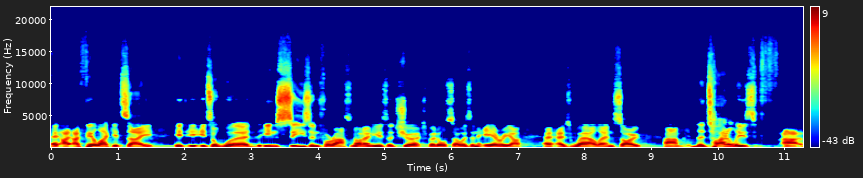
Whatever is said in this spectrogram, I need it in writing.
I, I feel like it's a. It, it's a word in season for us, not only as a church, but also as an area as well. And so um, the title is uh,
